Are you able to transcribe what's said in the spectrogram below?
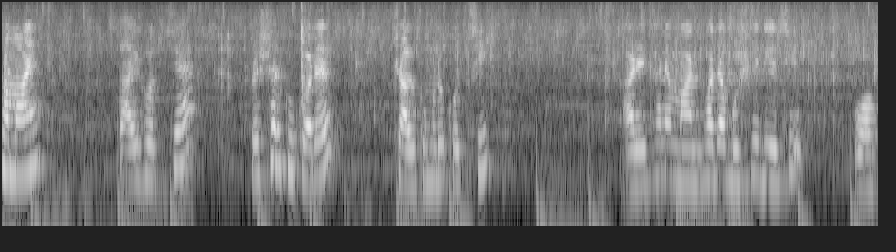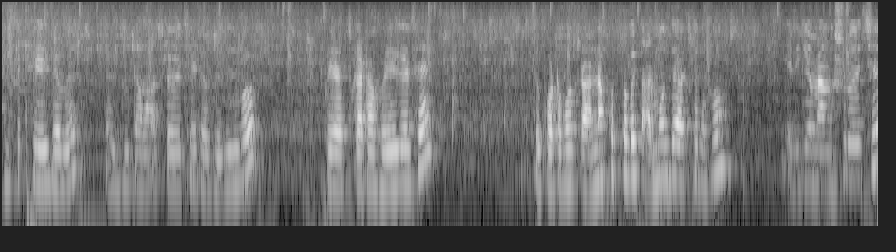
সময় তাই হচ্ছে প্রেশার কুকারে চাল কুমড়ো করছি। আর এখানে মাছ ভাজা বসিয়ে দিয়েছি। ও অফিসে খেয়ে যাবে। দুটো মাছ রয়েছে, এটা ভেজে দেবো। পেঁয়াজ কাটা হয়ে গেছে। তো ফটাফট রান্না করতে হবে। তার মধ্যে আজকে দেখো, এদিকে মাংস রয়েছে,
